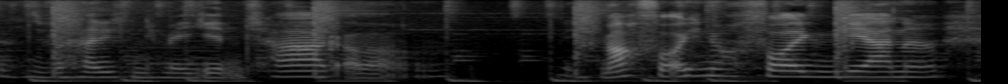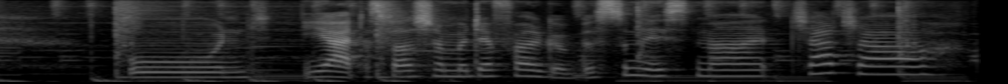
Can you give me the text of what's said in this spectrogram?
Das ist wahrscheinlich nicht mehr jeden Tag, aber ich mache für euch noch Folgen gerne. Und ja, das war's schon mit der Folge. Bis zum nächsten Mal. Ciao, ciao.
